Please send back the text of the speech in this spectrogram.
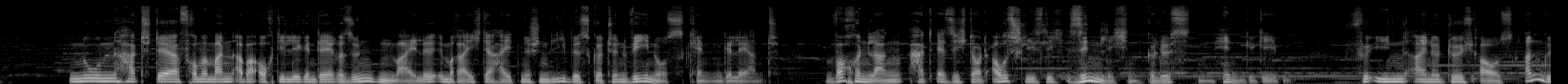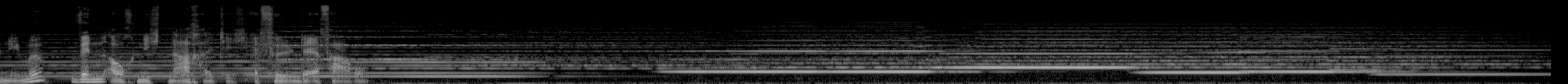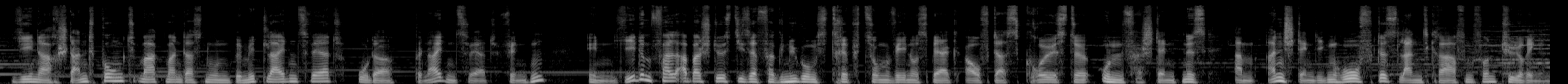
Nun hat der fromme Mann aber auch die legendäre Sündenmeile im Reich der heidnischen Liebesgöttin Venus kennengelernt. Wochenlang hat er sich dort ausschließlich sinnlichen Gelüsten hingegeben für ihn eine durchaus angenehme, wenn auch nicht nachhaltig erfüllende Erfahrung. Je nach Standpunkt mag man das nun bemitleidenswert oder beneidenswert finden, in jedem Fall aber stößt dieser Vergnügungstrip zum Venusberg auf das größte Unverständnis am anständigen Hof des Landgrafen von Thüringen.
